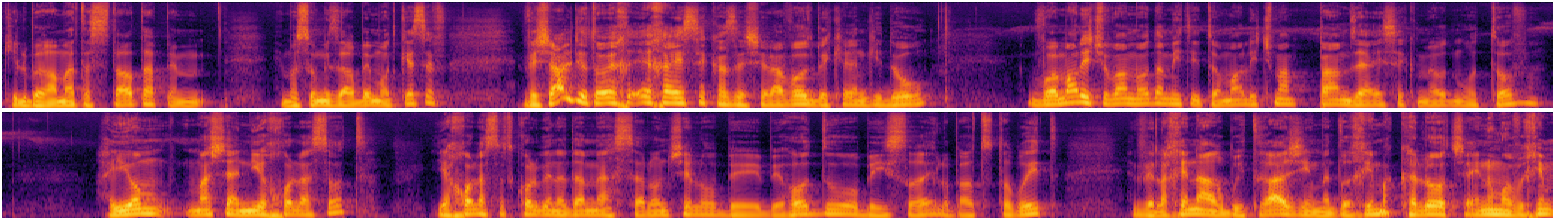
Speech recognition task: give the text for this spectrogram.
כאילו ברמת הסטארט-אפ, הם, הם עשו מזה הרבה מאוד כסף. ושאלתי אותו איך, איך העסק הזה של לעבוד בקרן גידור, והוא אמר לי תשובה מאוד אמיתית, הוא אמר לי, תשמע, פעם זה היה עסק מאוד מאוד טוב, היום מה שאני יכול לעשות, יכול לעשות כל בן אדם מהסלון שלו בהודו או בישראל או בארצות הברית, ולכן הארביטראז'ים, הדרכים הקלות שהיינו מרוויחים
